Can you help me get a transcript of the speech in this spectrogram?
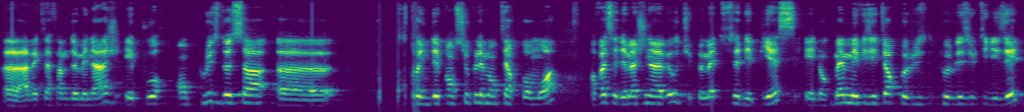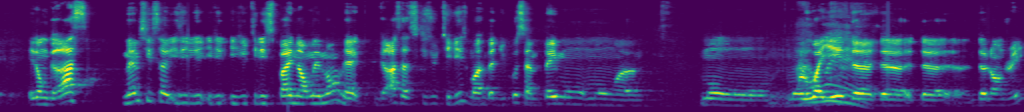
avec la femme de ménage. Et pour en plus de ça pour une dépense supplémentaire pour moi en fait c'est des machines à laver où tu peux mettre tu sais, des pièces. Et donc même mes visiteurs peuvent, peuvent les utiliser et donc grâce même si ça, ils n'utilisent pas énormément, mais grâce à ce qu'ils utilisent, moi, bah, du coup, ça me paye mon, mon, euh, mon, ah loyer de, de, de, laundry.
